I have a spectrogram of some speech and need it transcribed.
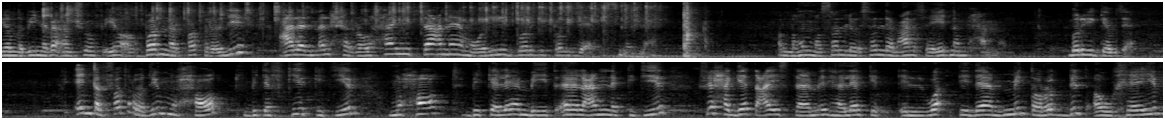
يلا بينا بقى نشوف إيه اخبارنا الفترة دي على الملح الروحاني بتاعنا مواليد برج الجوزاء بسم الله. اللهم صل وسلم على سيدنا محمد. برج الجوزاء. انت الفترة دي محاط بتفكير كتير محاط بكلام بيتقال عنك كتير في حاجات عايز تعملها لكن الوقت ده متردد أو خايف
